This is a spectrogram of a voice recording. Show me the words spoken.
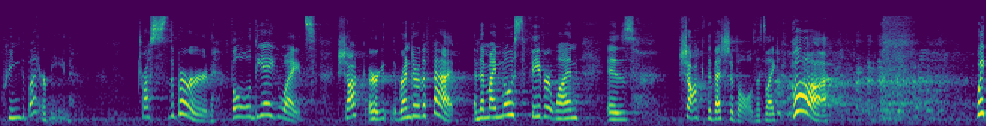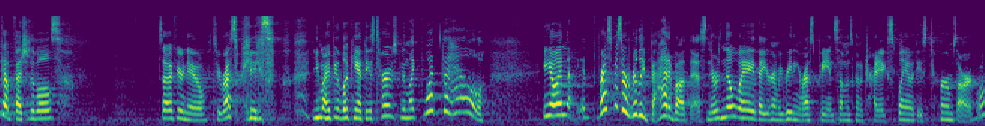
cream the butter mean? Truss the bird, fold the egg whites, shock or render the fat. And then my most favorite one is shock the vegetables. It's like, ha! Wake up, vegetables. So if you're new to recipes, you might be looking at these terms being like, what the hell? You know, and recipes are really bad about this. And there's no way that you're going to be reading a recipe and someone's going to try to explain what these terms are. Well,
